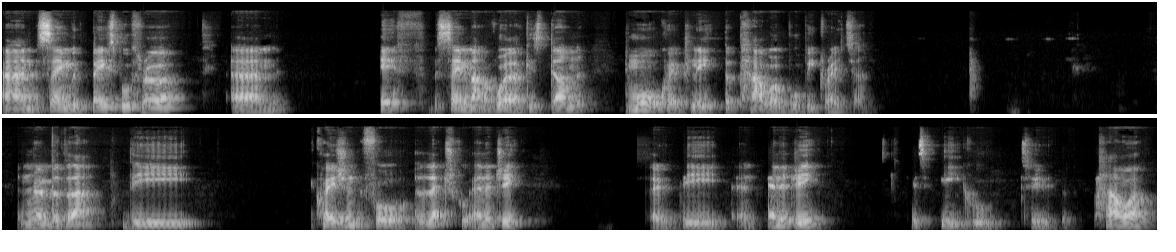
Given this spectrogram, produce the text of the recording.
And same with baseball thrower. Um, if the same amount of work is done more quickly, the power will be greater. And remember that the equation for electrical energy, so the energy is equal to the power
